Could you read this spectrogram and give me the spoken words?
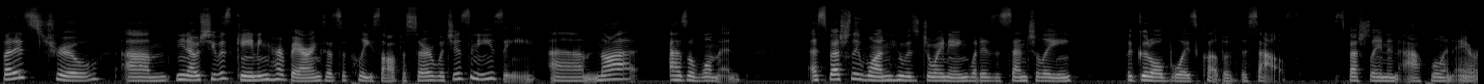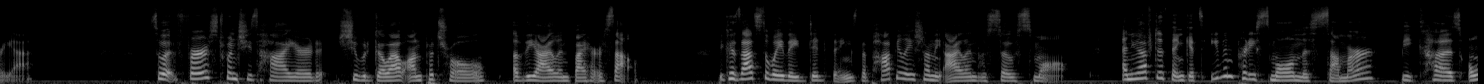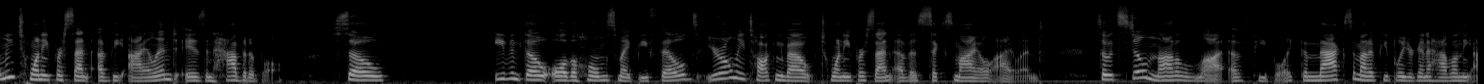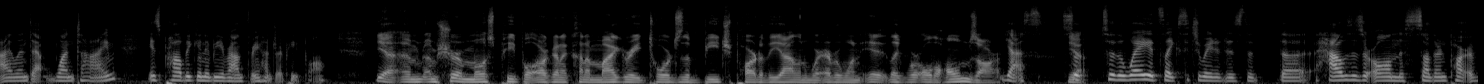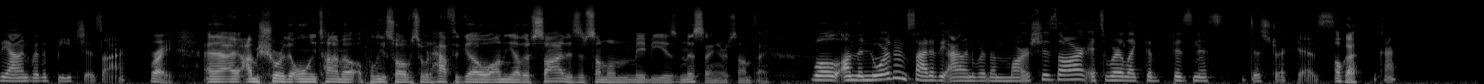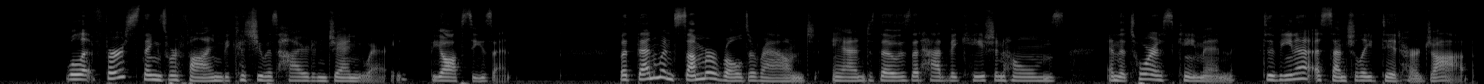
but it's true. Um, you know, she was gaining her bearings as a police officer, which isn't easy. Um, not as a woman, especially one who was joining what is essentially the good old boys club of the South, especially in an affluent area. So at first, when she's hired, she would go out on patrol of the island by herself. Because that's the way they did things. The population on the island was so small. And you have to think it's even pretty small in the summer because only 20% of the island is inhabitable. So even though all the homes might be filled, you're only talking about 20% of a six mile island. So it's still not a lot of people. Like the max amount of people you're going to have on the island at one time is probably going to be around 300 people. Yeah, I'm, I'm sure most people are going to kind of migrate towards the beach part of the island where everyone is, like where all the homes are. Yes. So, Yeah. so the way it's like situated is the the houses are all in the southern part of the island where the beaches are. Right. And I, I'm sure the only time a, a police officer would have to go on the other side is if someone maybe is missing or something. Well, on the northern side of the island where the marshes are, it's where like the business district is. Okay. Okay. Well, at first things were fine because she was hired in January, the off season. But then when summer rolled around and those that had vacation homes and the tourists came in, Davina essentially did her job.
